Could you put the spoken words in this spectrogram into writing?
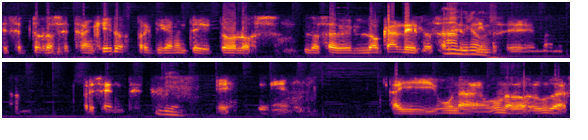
excepto los extranjeros, prácticamente todos los, los locales, los ah, argentinos eh, van a estar presentes. Este, hay una, una o dos dudas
